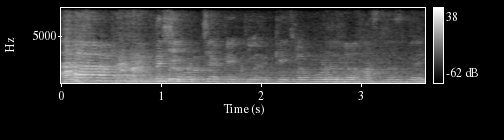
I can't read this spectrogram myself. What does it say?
शेवटच्या केकला केकला मूळ हसलंच नाही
